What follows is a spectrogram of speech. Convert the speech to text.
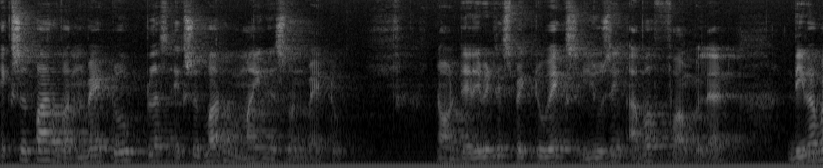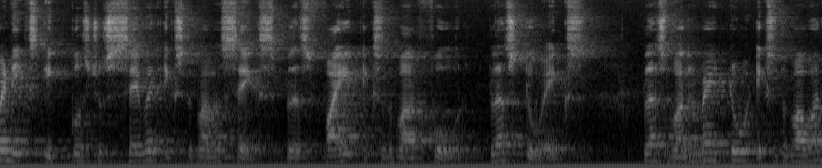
x to the power 1 by 2 plus x to the power minus 1 by 2. Now derivative respect to x using our formula dy by dx equals to 7x to the power 6 plus 5x to the power 4 plus 2x plus 1 by 2 x to the power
